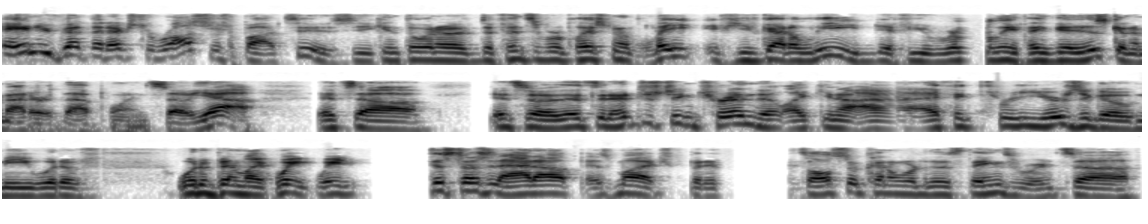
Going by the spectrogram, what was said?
And you've got that extra roster spot too, so you can throw in a defensive replacement late if you've got a lead, if you really think it is going to matter at that point. So yeah, it's uh, it's a it's an interesting trend that like you know I, I think three years ago me would have would have been like wait wait this doesn't add up as much, but it's also kind of one of those things where it's a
